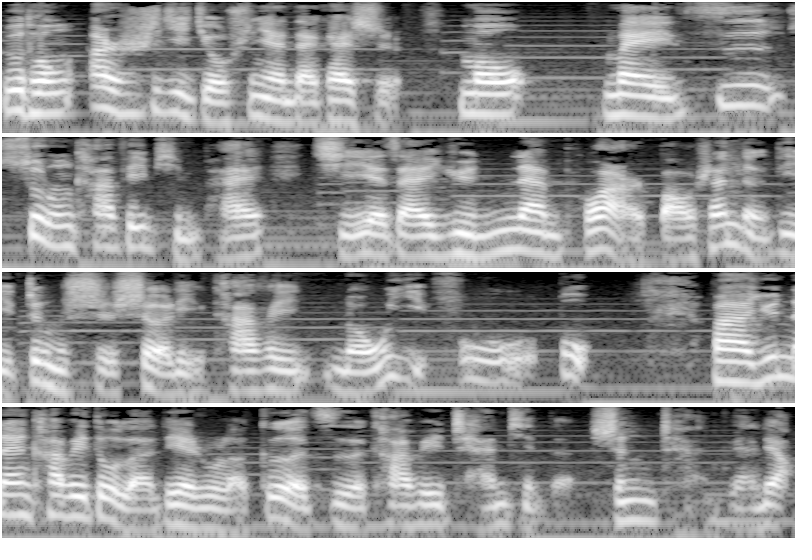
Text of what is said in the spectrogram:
如同二十世纪九十年代开始，某美资速溶咖啡品牌企业在云南普洱、保山等地正式设立咖啡农艺服务部，把云南咖啡豆了列入了各自咖啡产品的生产原料。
